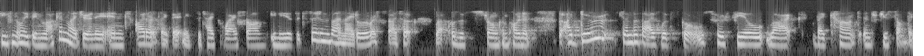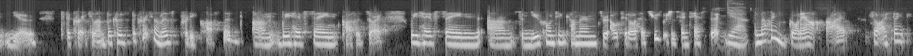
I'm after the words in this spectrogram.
definitely been luck in my journey, and I don't think that needs to take away from any of the decisions I made or the risks I took. Luck was a strong component. But I do sympathise with schools who feel like they can't introduce something new to the curriculum because the curriculum is pretty clustered. Um, we have seen, clustered, sorry, we have seen um, some new content come in through Aotearoa Histories, which is fantastic. Yeah. Nothing's gone out, right? So I think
